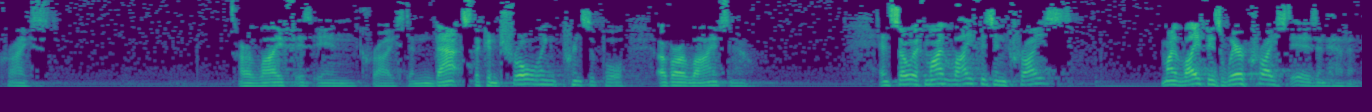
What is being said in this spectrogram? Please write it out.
Christ. Our life is in Christ, and that's the controlling principle of our lives now. And so, if my life is in Christ, my life is where Christ is in heaven.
